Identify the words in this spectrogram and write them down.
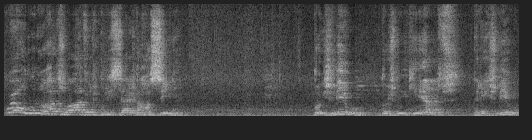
qual é o número razoável de policiais na Rocinha? 2 mil, 2.500, 3 mil?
